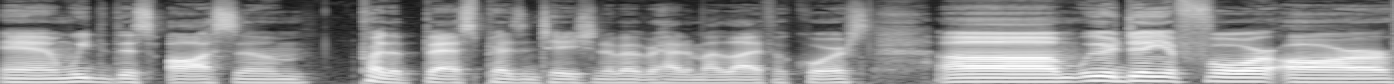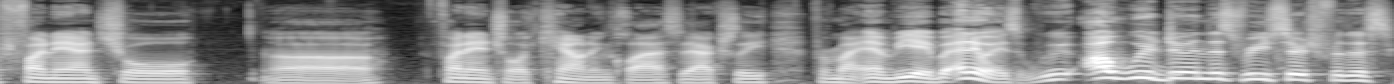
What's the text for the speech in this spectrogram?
and we did this awesome, probably the best presentation I've ever had in my life, of course. Um, we were doing it for our financial. Uh, financial accounting class actually for my MBA. But anyways, we uh, we're doing this research for this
